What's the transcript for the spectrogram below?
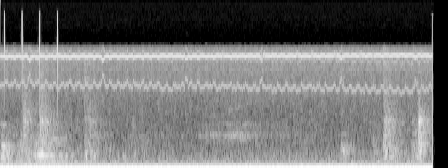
Cool.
